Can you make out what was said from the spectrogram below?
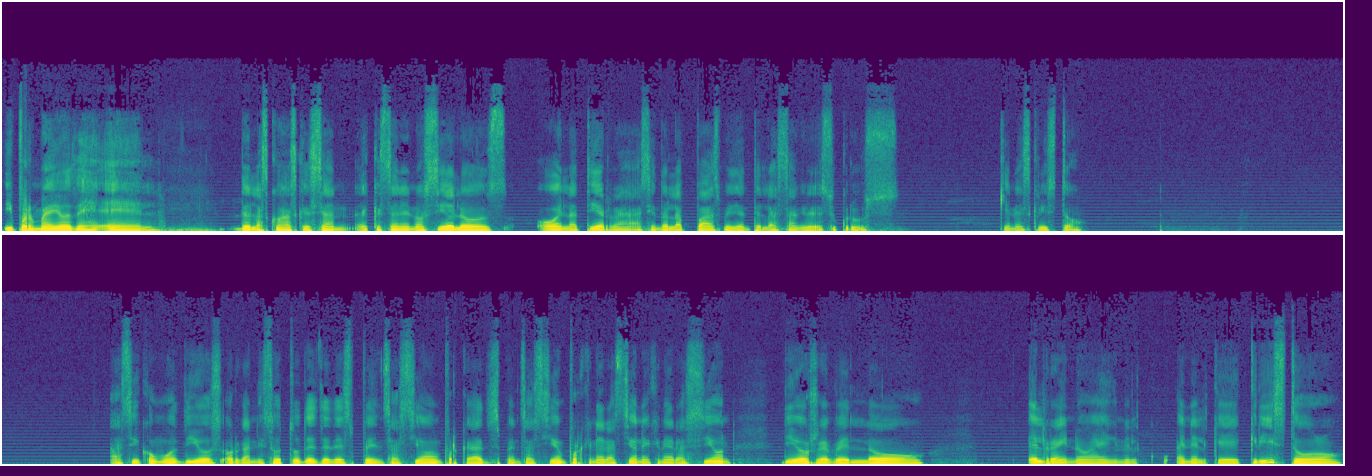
y por medio de Él, de las cosas que, sean, que están en los cielos o en la tierra, haciendo la paz mediante la sangre de su cruz, quien es Cristo. Así como Dios organizó todo desde dispensación por cada dispensación, por generación en generación, Dios reveló el reino en el, en el que Cristo,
